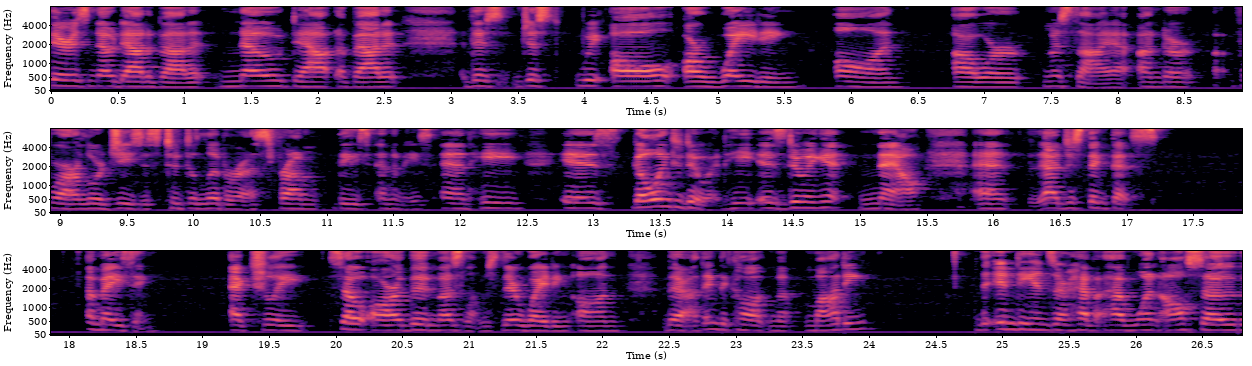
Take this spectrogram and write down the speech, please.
There is no doubt about it. No doubt about it. There's just, we all are waiting on our Messiah under for our Lord Jesus to deliver us from these enemies and he is going to do it. He is doing it now. And I just think that's amazing. Actually, so are the Muslims. They're waiting on their, I think they call it Mahdi. The Indians are have have one also.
